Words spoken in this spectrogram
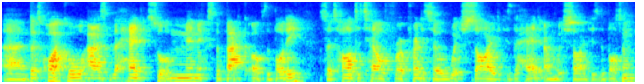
Um, it's quite cool as the head sort of mimics the back of the body so it's hard to tell for a predator which side is the head and which side is the bottom.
